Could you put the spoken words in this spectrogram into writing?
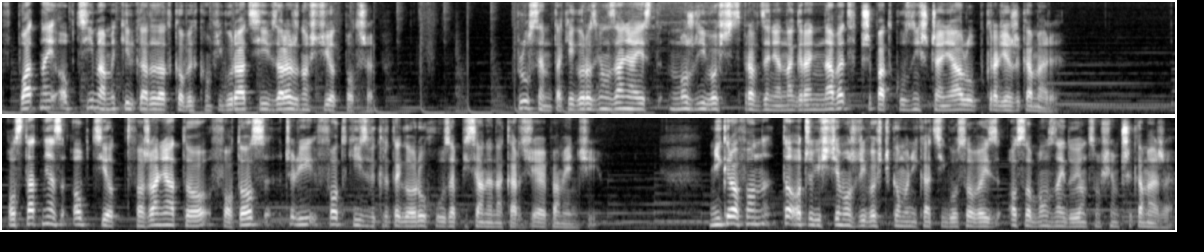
W płatnej opcji mamy kilka dodatkowych konfiguracji w zależności od potrzeb. Plusem takiego rozwiązania jest możliwość sprawdzenia nagrań nawet w przypadku zniszczenia lub kradzieży kamery. Ostatnia z opcji odtwarzania to Fotos, czyli fotki z wykrytego ruchu zapisane na karcie pamięci. Mikrofon to oczywiście możliwość komunikacji głosowej z osobą znajdującą się przy kamerze,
